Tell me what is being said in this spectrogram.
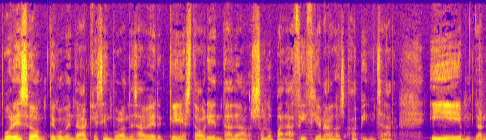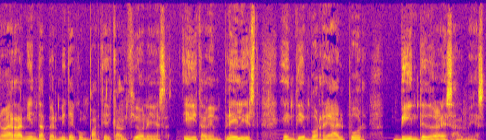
Por eso te comentaba que es importante saber que está orientada solo para aficionados a pinchar. Y la nueva herramienta permite compartir canciones y también playlists en tiempo real por 20 dólares al mes.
